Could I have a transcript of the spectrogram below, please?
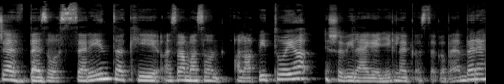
Jeff Bezos szerint, aki az Amazon alapítója és a világ egyik leggazdagabb embere,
